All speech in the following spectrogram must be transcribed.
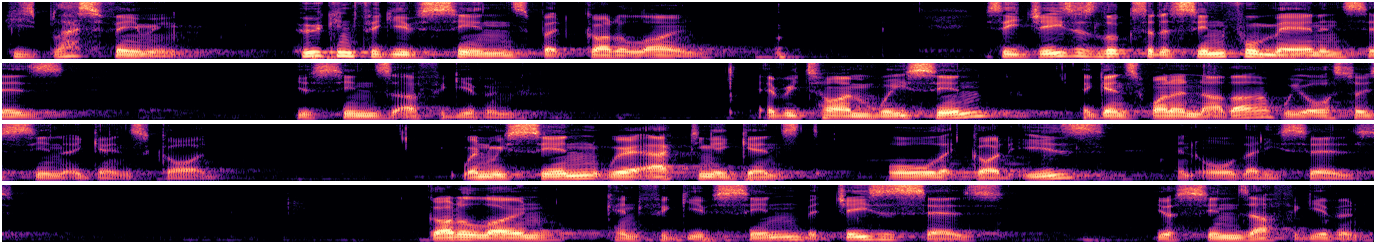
He's blaspheming. Who can forgive sins but God alone? See, Jesus looks at a sinful man and says, Your sins are forgiven. Every time we sin against one another, we also sin against God. When we sin, we're acting against all that God is and all that He says. God alone can forgive sin, but Jesus says, Your sins are forgiven.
